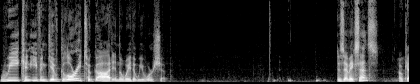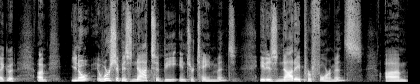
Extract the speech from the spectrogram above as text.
we can even give glory to God in the way that we worship? Does that make sense? Okay, good. Um, you know, worship is not to be entertainment, it is not a performance. Um,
